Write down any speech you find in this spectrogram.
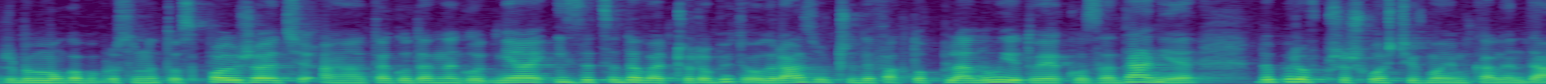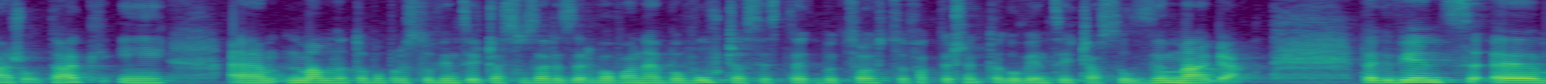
żebym mogła po prostu na to spojrzeć e, tego danego dnia i zdecydować, czy robię to od razu, czy de facto planuję to jako zadanie dopiero w przyszłości w moim kalendarzu, tak? I e, mam na to po prostu więcej czasu zarezerwowane, bo wówczas jest to jakby coś, co faktycznie tego więcej czasu wymaga. Tak więc em,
